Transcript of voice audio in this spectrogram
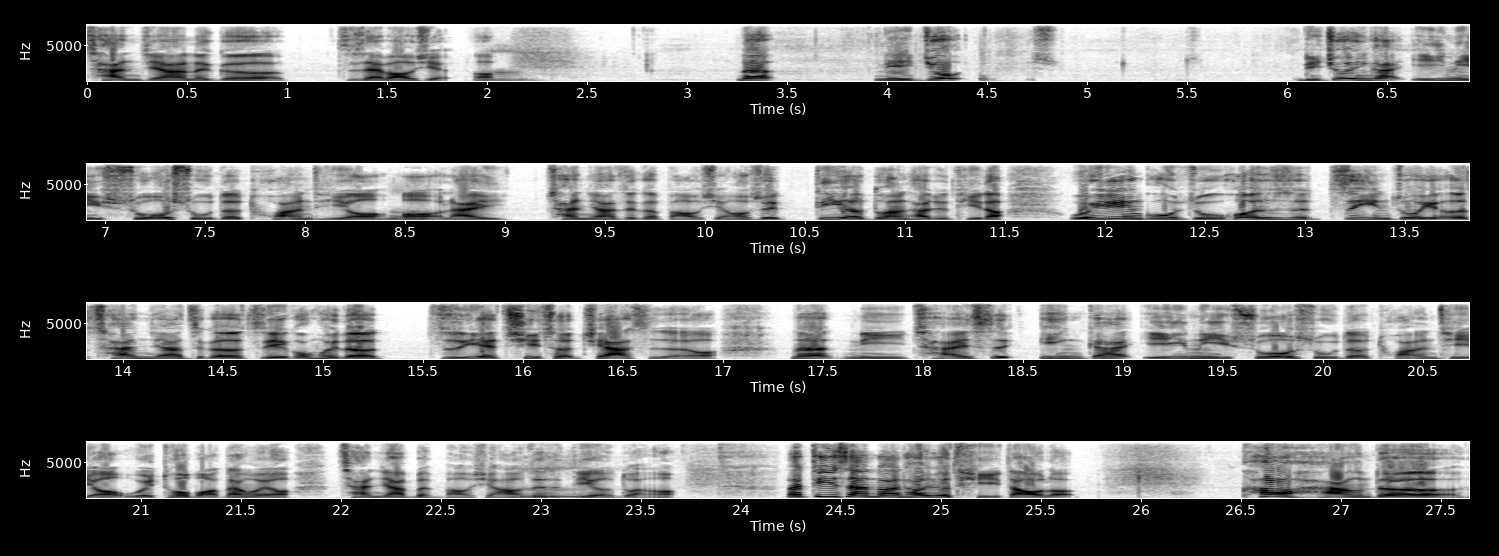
参加那个职灾保险哦，那你就。你就应该以你所属的团体哦哦来参加这个保险哦，所以第二段他就提到，无一定雇主或者是自营作业而参加这个职业工会的职业汽车驾驶人哦，那你才是应该以你所属的团体哦为投保单位哦参加本保险。哦，这是第二段哦。那第三段他就提到了，靠行的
